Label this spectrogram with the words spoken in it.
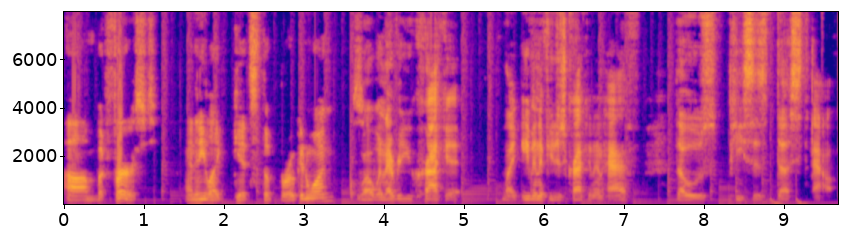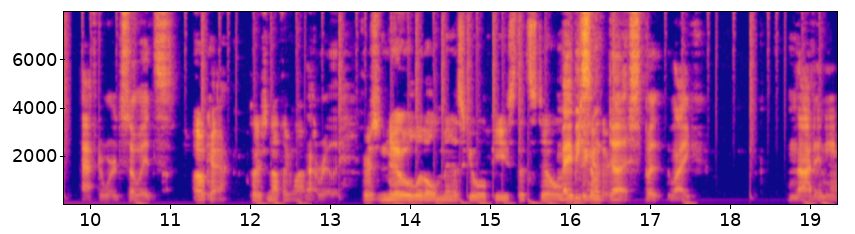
Um, but first, and then he like gets the broken one. Well, whenever you crack it, like even if you just crack it in half, those pieces dust out afterwards. So it's Okay. There's nothing left. not really. There's no little minuscule piece that's still Maybe some dust, but like not any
